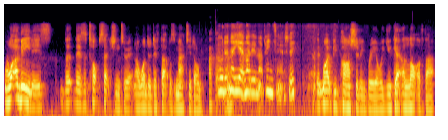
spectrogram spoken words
What I mean is that there's a top section to it, and I wondered if that was matted on. I don't Oh, I don't know. know. Yeah, it might be in that painting actually. It might be partially real. You get a lot of that.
